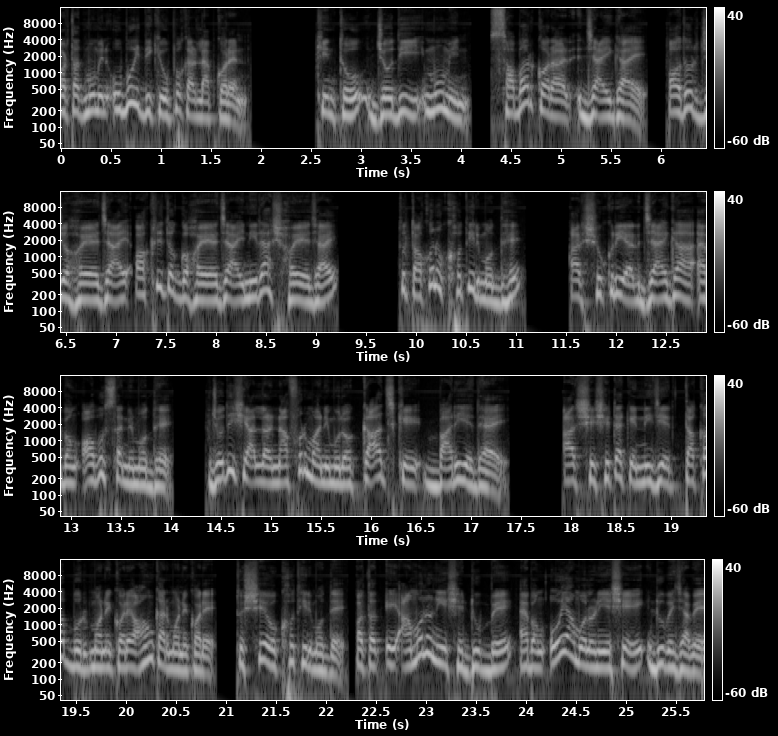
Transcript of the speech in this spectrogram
অর্থাৎ মুমিন উভয় দিকে উপকার লাভ করেন। কিন্তু যদি মুমিন সবর করার জায়গায় অধৈর্য হয়ে যায়, অকৃতজ্ঞ হয়ে যায়, নিরাশ হয়ে যায়, তো তখনও ক্ষতির মধ্যে আর শুক্রিয়ার জায়গা এবং অবস্থানের মধ্যে যদি সে আল্লাহর নাফরমানিমূলক কাজকে বাড়িয়ে দেয়, আর সে সেটাকে নিজের তাকাব্বুর মনে করে, অহংকার মনে করে, তো সেও ক্ষতির মধ্যে। অর্থাৎ এই আমলও নিয়ে সে ডুববে এবং ওই আমলও নিয়ে সে ডুবে যাবে।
